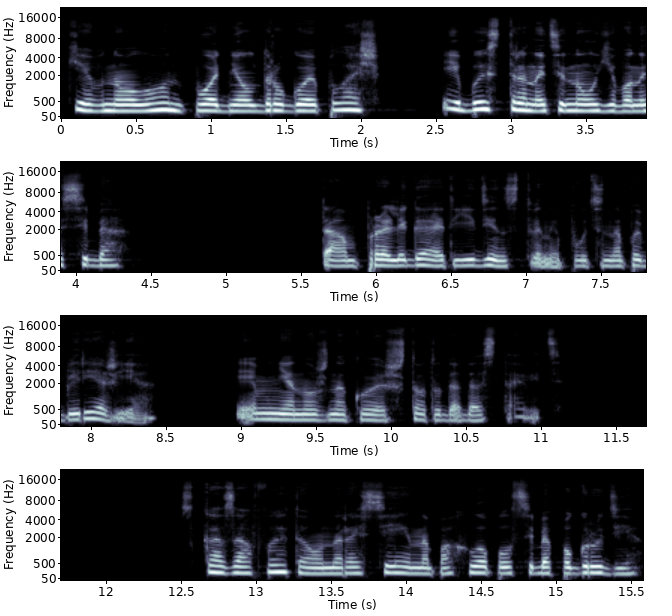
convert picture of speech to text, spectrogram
Кивнул он, поднял другой плащ и быстро натянул его на себя. Там пролегает единственный путь на побережье, и мне нужно кое-что туда доставить. Сказав это, он рассеянно похлопал себя по груди.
